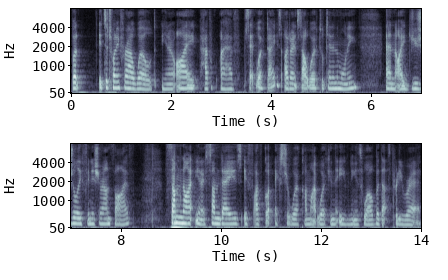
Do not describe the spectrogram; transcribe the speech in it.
but it's a 24 hour world. You know, I have I have set work days. I don't start work till 10 in the morning, and I usually finish around five. Some night, you know, some days if I've got extra work, I might work in the evening as well, but that's pretty rare.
